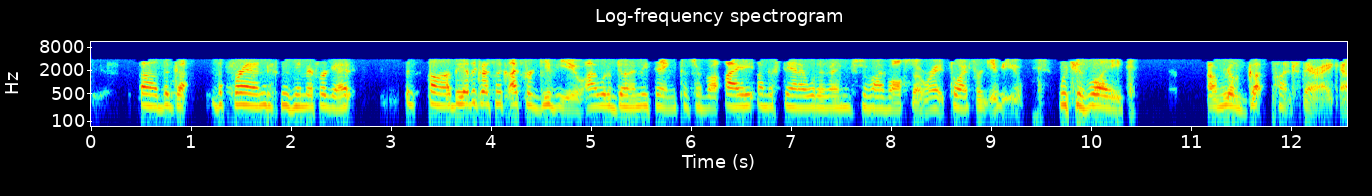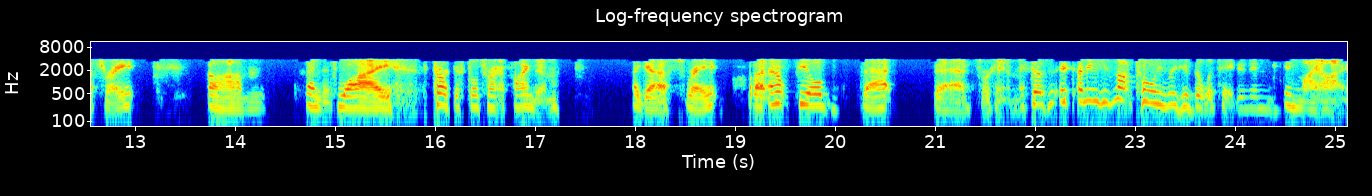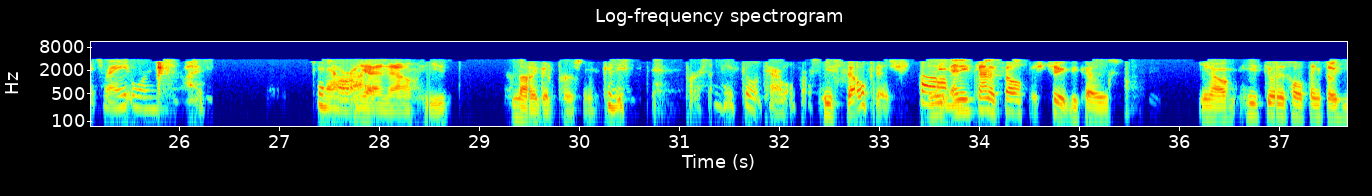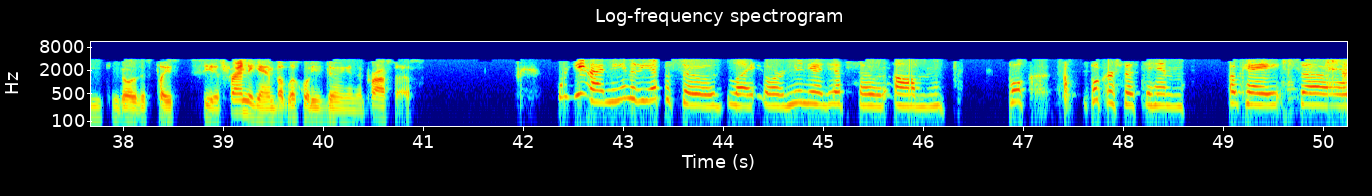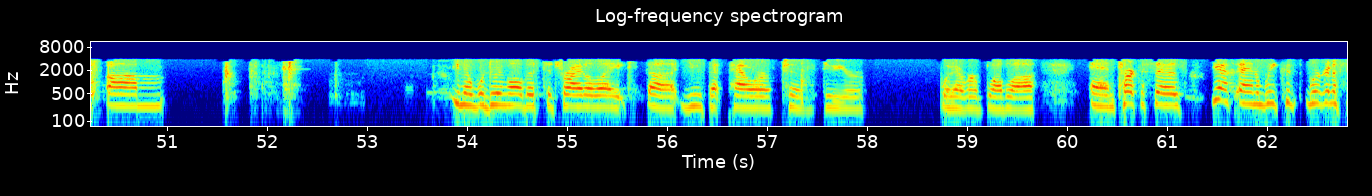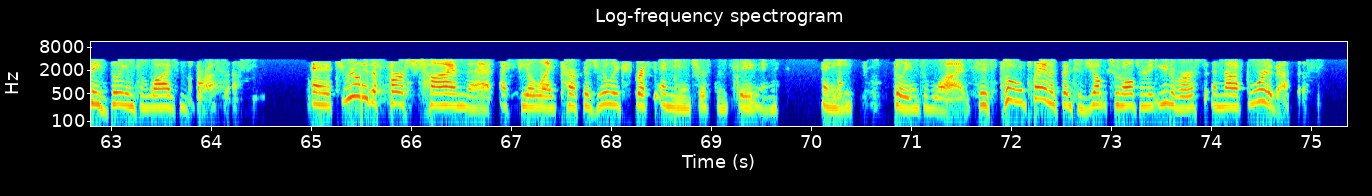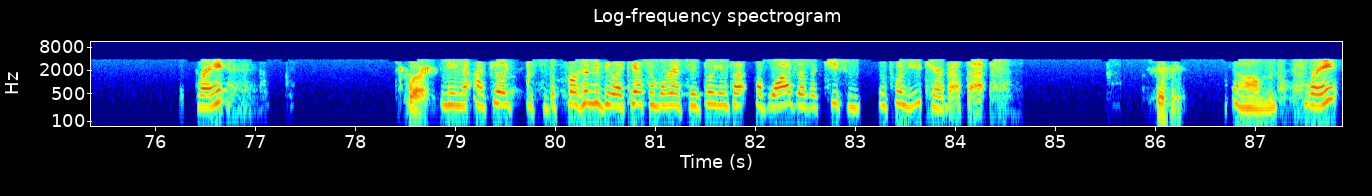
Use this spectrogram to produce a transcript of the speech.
uh, the guy, the friend whose name I forget, uh, the other guy's like, I forgive you. I would have done anything to survive. I understand I would have done anything to survive also, right? So I forgive you, which is like a real gut punch there, I guess, right? Um, and it's why Tark is still trying to find him, I guess, right? But I don't feel that bad for him. It doesn't. It, I mean, he's not totally rehabilitated in in my eyes, right, or in your eyes, in our eyes. Yeah, no, he's not a good person. because he's person. He's still a terrible person. He's selfish, and, Um, he, and he's kind of selfish too because you know he's doing this whole thing so he can go to this place to see his friend again. But look what he's doing in the process. Well, yeah, at the end of the episode, like, or near the end of the episode, um, Book Booker says to him, "Okay, so, um, you know, we're doing all this to try to like uh use that power to do your whatever, blah blah." And Tarka says, "Yes, and we could. We're going to save billions of lives in the process." And it's really the first time that I feel like Tarka's really expressed any interest in saving any billions of lives. His total plan has been to jump to an alternate universe and not have to worry about this. Right? Right. I mean, I feel like this is the, for him to be like, yes, and we're going to save billions of- lives. I was like, geez, since since when do you care about that? Um, right?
